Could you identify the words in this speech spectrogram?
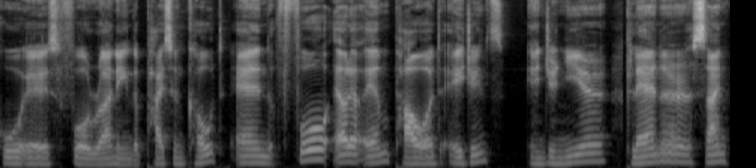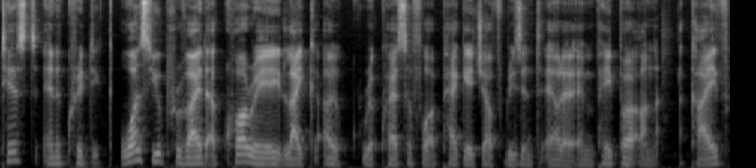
who is for running the Python code, and four LLM powered agents, engineer, planner, scientist, and critic. Once you provide a query like a request for a package of recent LLM paper on arXiv,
